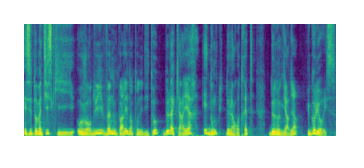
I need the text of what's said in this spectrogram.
Et c'est Thomatis qui, aujourd'hui, va nous parler dans ton édito de la carrière et donc de la retraite de notre gardien Hugo Lloris.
